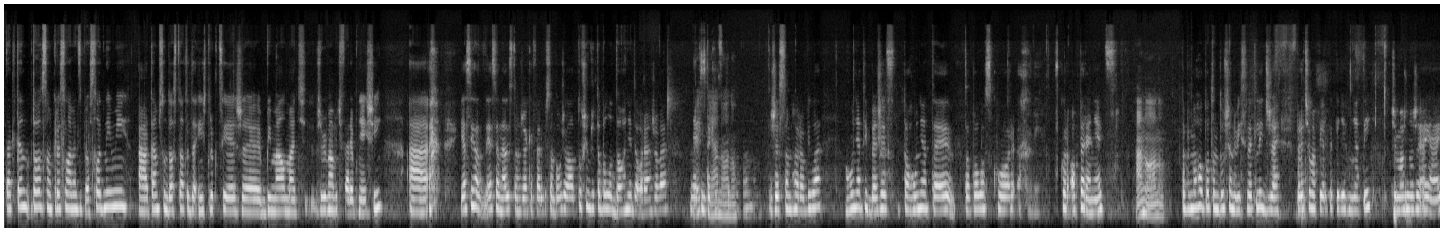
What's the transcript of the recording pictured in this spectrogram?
Tak ten, toho som kreslila medzi poslednými a tam som dostala teda inštrukcie, že by mal mať, že by mal byť farebnejší. A ja si ho, ja sa nalistujem, že aké farby som použila, ale tuším, že to bolo do hnedo oranžové. Presne, áno, áno. Že som ho robila. Huňatý bežec, to huňaté, to bolo skôr, skôr operenec. Áno, áno. To by mohol potom Dušan vysvetliť, že prečo má pierka, keď je huňatý, že možno, že aj aj.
